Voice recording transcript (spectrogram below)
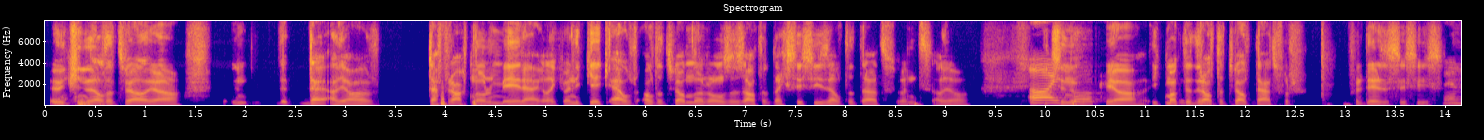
En ik vind het altijd wel, ja, dat, ja, dat vraagt nog meer eigenlijk. Want ik keek altijd wel naar onze zaterdagsessies altijd uit, want, ja, oh, ik, ik ook. ja, ik maakte er altijd wel tijd voor voor deze sessies. Ja.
